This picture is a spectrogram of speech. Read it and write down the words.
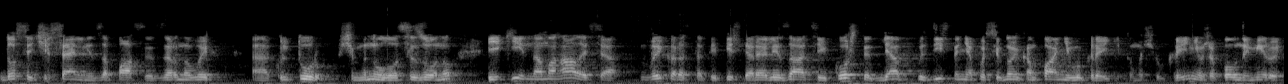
досить чисельні запаси зернових е, культур ще минулого сезону, які намагалися використати після реалізації кошти для здійснення посівної кампанії в Україні, тому що в Україні вже повною мірою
